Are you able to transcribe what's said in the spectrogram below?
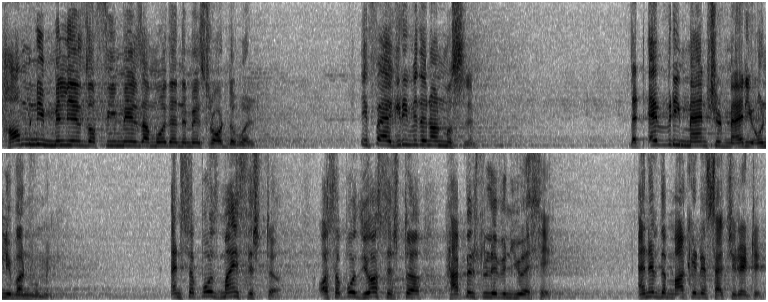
how many millions of females are more than the males throughout the world. If I agree with a non-Muslim, that every man should marry only one woman, and suppose my sister, or suppose your sister happens to live in USA, and if the market is saturated,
